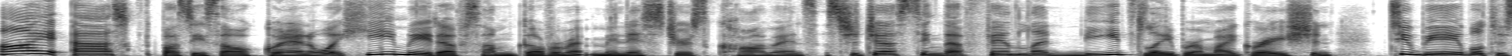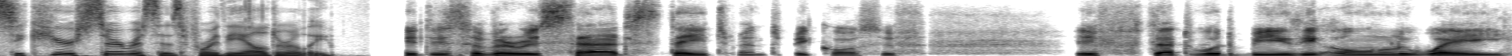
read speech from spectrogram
I asked Pasi Saukkonen what he made of some government ministers' comments suggesting that Finland needs labour migration to be able to secure services for the elderly. It is a very sad statement because if if that would be the only way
